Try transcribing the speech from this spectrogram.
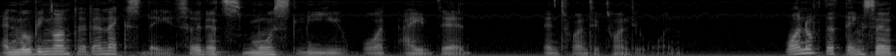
and moving on to the next day. So that's mostly what I did in 2021 one of the things that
